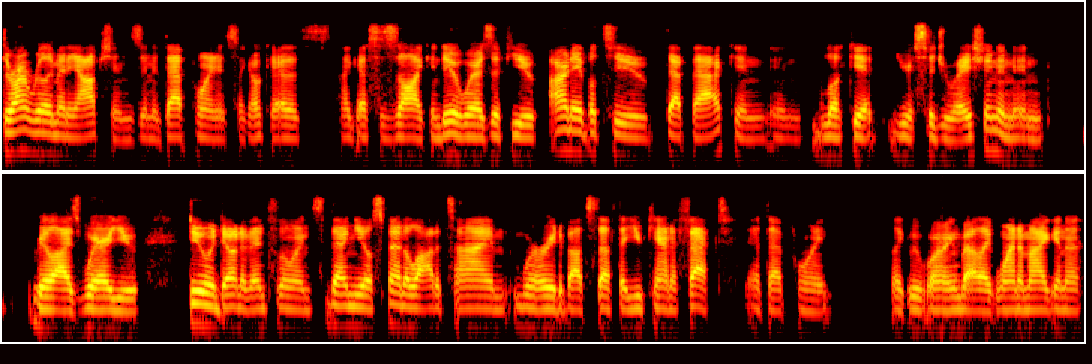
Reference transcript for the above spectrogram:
there aren't really many options. And at that point, it's like, okay, that's, I guess this is all I can do. Whereas if you aren't able to step back and, and look at your situation and, and realize where you do and don't have influence, then you'll spend a lot of time worried about stuff that you can't affect at that point. Like we're worrying about like, when am I going to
